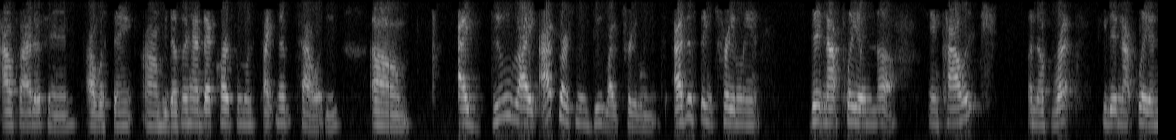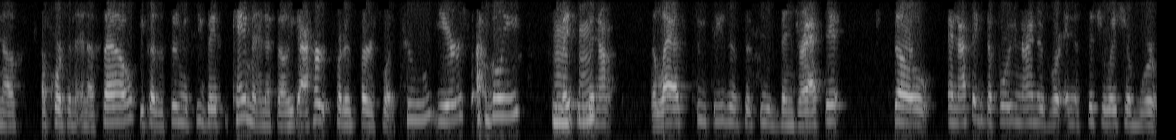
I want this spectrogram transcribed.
outside of him. I would think um, he doesn't have that Carson Wentz type mentality. Um, I do like, I personally do like Trey Lance. I just think Trey Lance did not play enough in college, enough reps. He did not play enough, of course, in the NFL because as soon as he basically came in the NFL, he got hurt for the first what two years, I believe. Mm-hmm. Basically, been out the last two seasons since he's been drafted. So, and I think the 49ers were in a situation where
